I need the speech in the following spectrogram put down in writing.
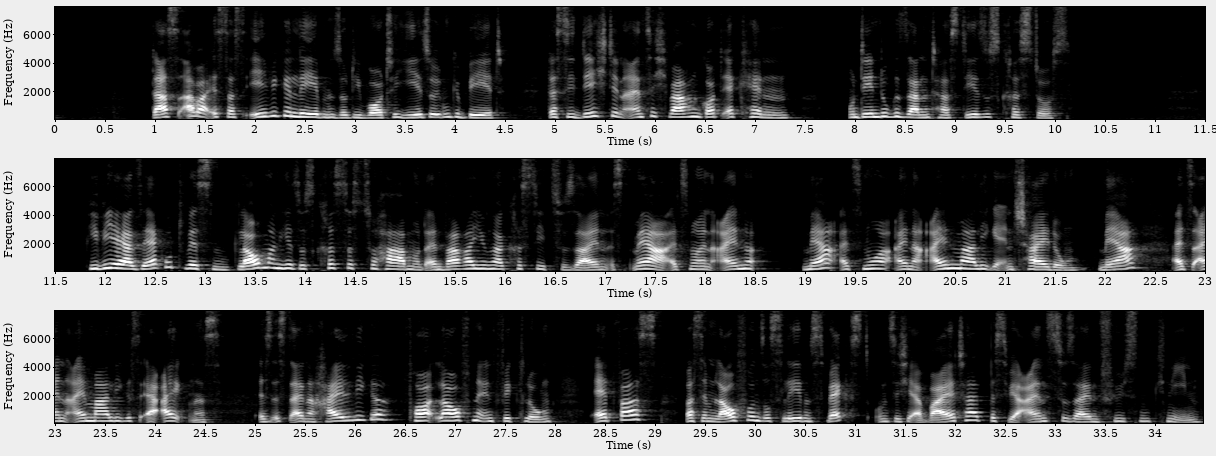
Das aber ist das ewige Leben, so die Worte Jesu im Gebet, dass sie dich, den einzig wahren Gott, erkennen und den du gesandt hast, Jesus Christus. Wie wir ja sehr gut wissen, Glauben an Jesus Christus zu haben und ein wahrer Jünger Christi zu sein, ist mehr als nur, ein eine, mehr als nur eine einmalige Entscheidung, mehr als ein einmaliges Ereignis. Es ist eine heilige, fortlaufende Entwicklung, etwas, was im Laufe unseres Lebens wächst und sich erweitert, bis wir einst zu seinen Füßen knien.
